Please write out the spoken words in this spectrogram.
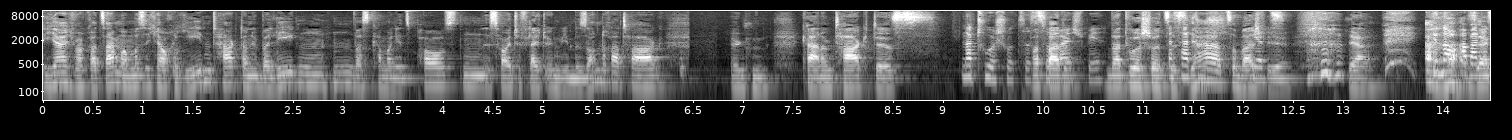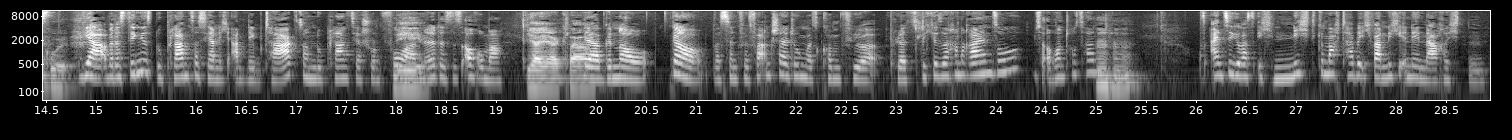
Ja, ich wollte gerade sagen, man muss sich ja auch jeden Tag dann überlegen, hm, was kann man jetzt posten? Ist heute vielleicht irgendwie ein besonderer Tag? Irgendein, keine Ahnung, Tag des Naturschutzes Was zum Beispiel. Naturschutzes, ja, zum Beispiel. ja. genau, aber Sehr das, cool. ja, aber das Ding ist, du planst das ja nicht an dem Tag, sondern du planst ja schon vor, nee. ne? Das ist auch immer. Ja, ja, klar. Ja, genau. Genau. Was sind für Veranstaltungen? Was kommen für plötzliche Sachen rein so? Ist auch interessant. Mhm. Das Einzige, was ich nicht gemacht habe, ich war nicht in den Nachrichten.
